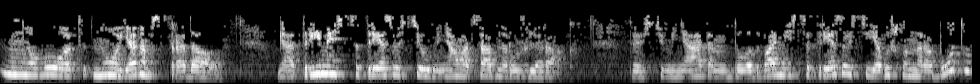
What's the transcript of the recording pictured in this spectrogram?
вот, но я там страдала. У меня три месяца трезвости, у меня у отца обнаружили рак. То есть у меня там было два месяца трезвости, я вышла на работу,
